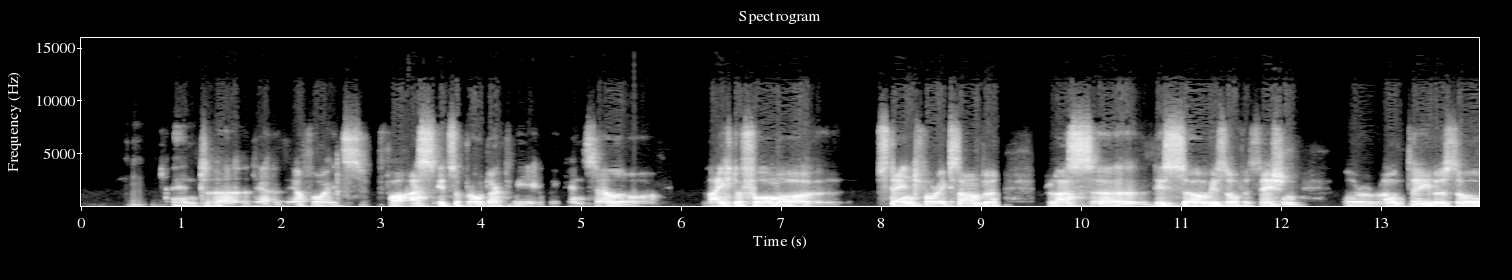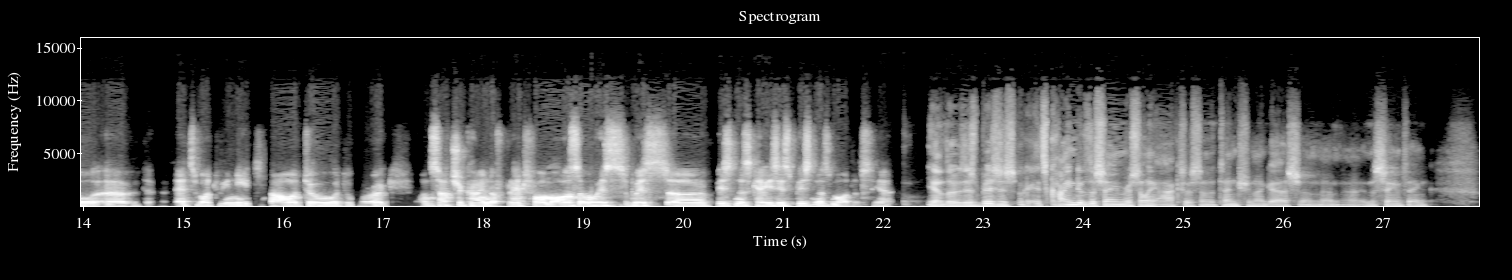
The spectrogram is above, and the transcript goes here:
mm-hmm. and uh, there, therefore it's for us it's a product we we can sell or like the former stand, for example, plus uh, this service of a session or a roundtable. So uh, that's what we need now to, to work on such a kind of platform, also with with uh, business cases, business models. Yeah. Yeah, there's business. Okay, it's kind of the same. You're selling access and attention, I guess, and, and, and the same thing.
